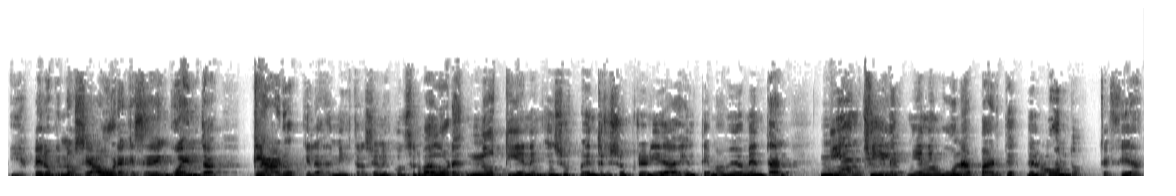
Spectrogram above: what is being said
y espero que no sea ahora que se den cuenta, claro que las administraciones conservadoras no tienen entre sus prioridades el tema medioambiental, ni en Chile ni en ninguna parte del mundo. ¿Te fijas?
